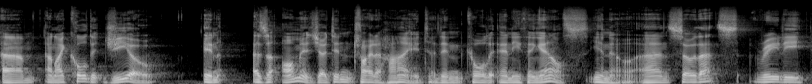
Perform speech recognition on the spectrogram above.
um, and I called it Geo in as an homage. I didn't try to hide. I didn't call it anything else, you know. And so that's really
